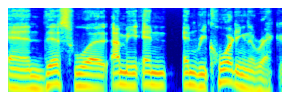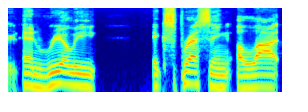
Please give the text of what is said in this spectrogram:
and this was i mean in in recording the record and really expressing a lot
